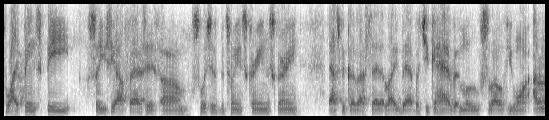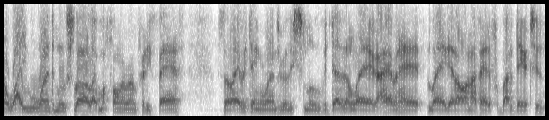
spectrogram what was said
swiping speed so you see how fast it um, switches between screen to screen. That's because I set it like that, but you can have it move slow if you want. I don't know why you would want it to move slow. Like my phone to run pretty fast, so everything runs really smooth. It doesn't lag. I haven't had lag at all, and I've had it for about a day or two.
